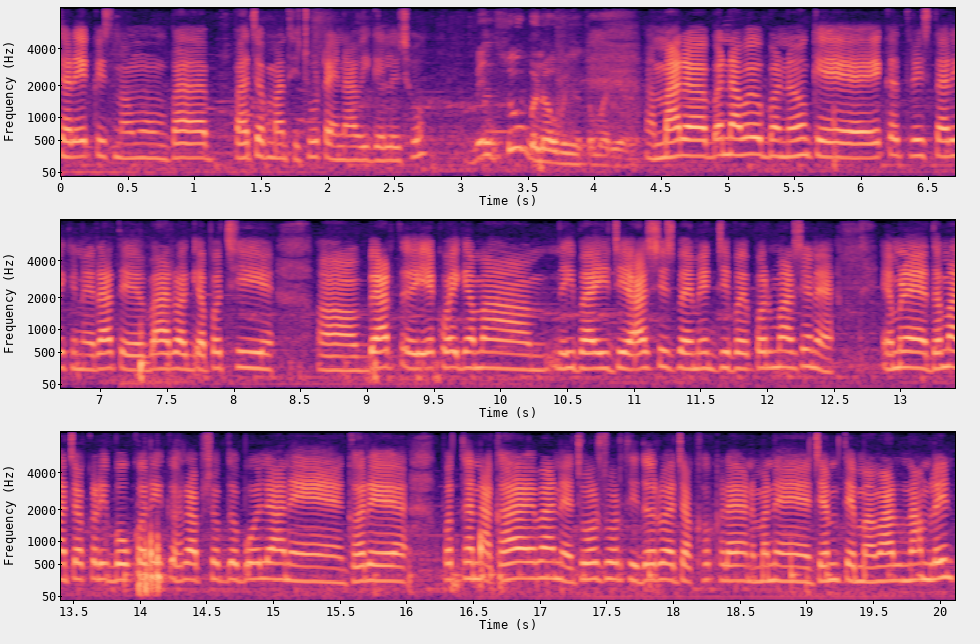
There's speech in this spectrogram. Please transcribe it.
હજાર એકવીસમાં હું ભાજપમાંથી ચૂંટાઈને આવી ગયેલી છું. બેન, શું બનાવ બન્યો મારા બનાવ એવો બન્યો કે એકત્રીસ તારીખને રાતે બાર વાગ્યા પછી બાર એક વાગ્યામાં એ ભાઈ જે આશીષભાઈ, મેઘજીભાઈ પરમાર છે ને, એમણે ધમાચકડી બહુ કરી, ખરાબ શબ્દ બોલ્યા અને ઘરે પથ્થરના ઘા આવ્યા ને જોર જોરથી દરવાજા ખખડાયા અને મને જેમ તેમ મારું નામ લઈને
